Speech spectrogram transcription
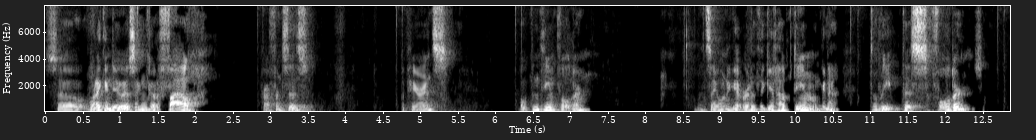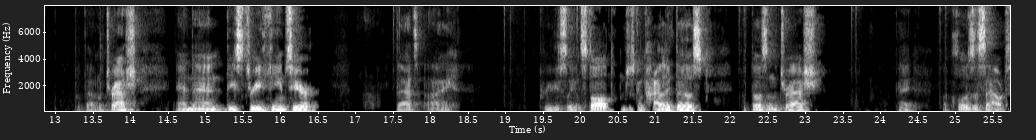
So what I can do is I can go to File, Preferences, Appearance, Open Theme Folder. Let's say I want to get rid of the GitHub theme. I'm going to delete this folder, put that in the trash. And then these three themes here that I previously installed, I'm just going to highlight those, put those in the trash, Okay, I'll close this out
